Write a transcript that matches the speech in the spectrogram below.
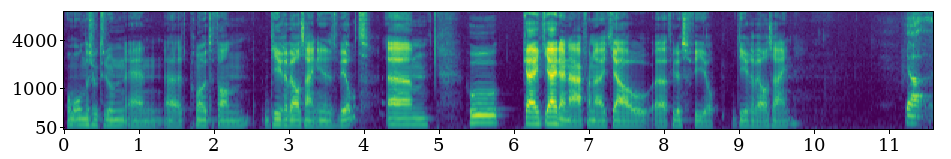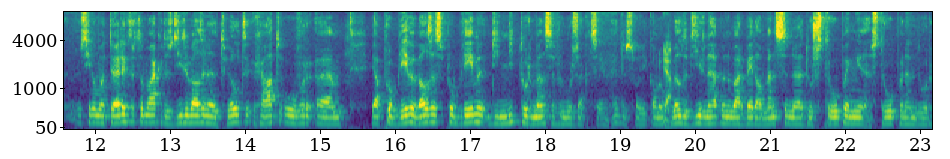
om onderzoek te doen en het promoten van dierenwelzijn in het wild. Um, hoe kijk jij daarnaar vanuit jouw filosofie op dierenwelzijn? Ja, misschien om het duidelijker te maken, dus dierenwelzijn in het wild gaat over um, ja, problemen, welzijnsproblemen die niet door mensen veroorzaakt zijn. Hè. Dus want je kan ook ja. wilde dieren hebben waarbij dat mensen uh, door stroping, stropen en door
